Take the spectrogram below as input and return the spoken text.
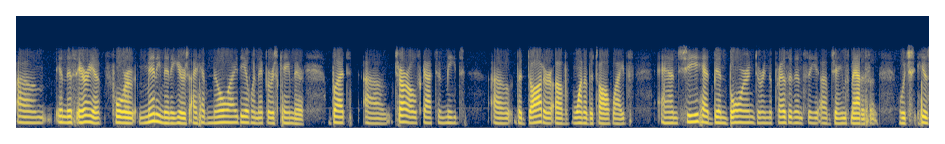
um, in this area for many, many years. I have no idea when they first came there, but uh, Charles got to meet uh, the daughter of one of the tall whites, and she had been born during the presidency of James Madison, which his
